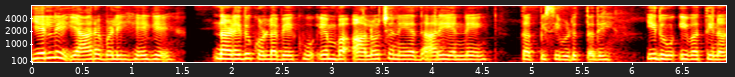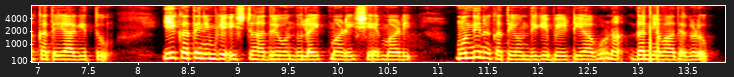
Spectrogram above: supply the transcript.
ಎಲ್ಲಿ ಯಾರ ಬಳಿ ಹೇಗೆ ನಡೆದುಕೊಳ್ಳಬೇಕು ಎಂಬ ಆಲೋಚನೆಯ ದಾರಿಯನ್ನೇ ತಪ್ಪಿಸಿಬಿಡುತ್ತದೆ. ಇದು ಇವತ್ತಿನ ಕಥೆಯಾಗಿತ್ತು. ಈ ಕತೆ ನಿಮಗೆ ಇಷ್ಟ ಆದರೆ ಒಂದು ಲೈಕ್ ಮಾಡಿ, ಶೇರ್ ಮಾಡಿ. ಮುಂದಿನ ಕಥೆಯೊಂದಿಗೆ ಭೇಟಿಯಾಗೋಣ. ಧನ್ಯವಾದಗಳು.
